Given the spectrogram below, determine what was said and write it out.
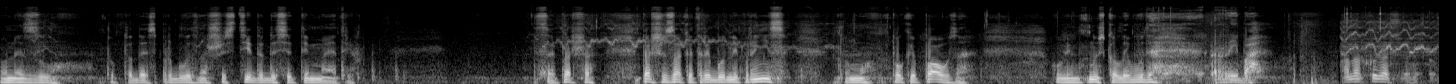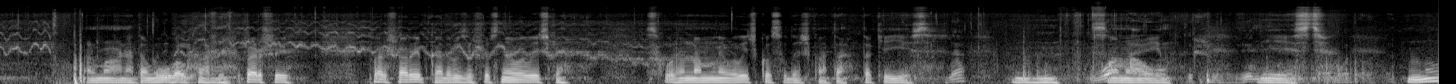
внизу. Тобто десь приблизно з 6 до 10 метрів. Це перша, перший закид рибу не приніс, тому поки пауза. Увімкнусь, коли буде риба. А на куди? Нормально, там угол гарний. Перший, перша рибка, друзі, щось невеличке. Схоже на невеличкого судачка. Так, так і є. Да? Саме він. Є. Ну,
